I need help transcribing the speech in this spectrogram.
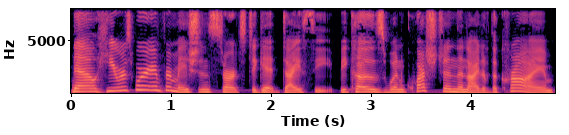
Now, here's where information starts to get dicey because when questioned the night of the crime,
